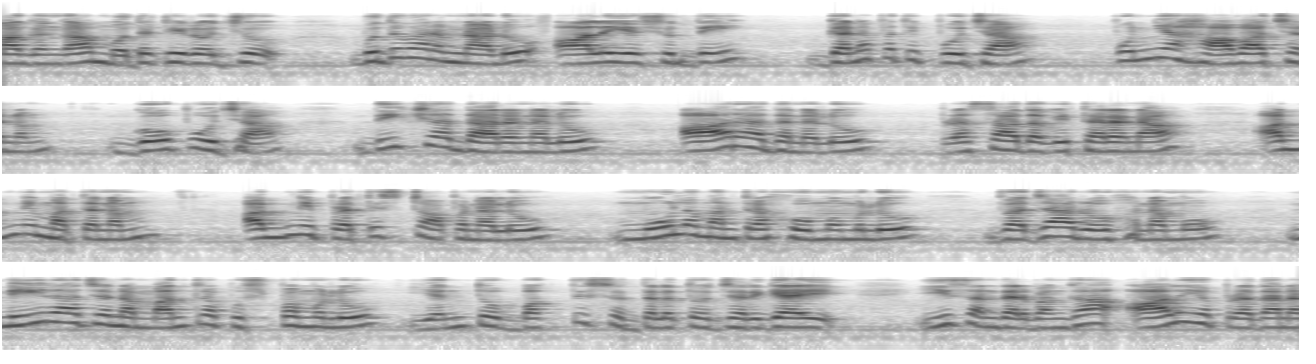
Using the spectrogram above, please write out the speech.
భాగంగా మొదటి రోజు బుధవారం నాడు ఆలయ శుద్ధి గణపతి పూజ పుణ్య హావాచనం గోపూజ దీక్షాధారణలు ఆరాధనలు ప్రసాద వితరణ అగ్నిమతనం అగ్ని ప్రతిష్టాపనలు మూలమంత్ర హోమములు ధ్వజారోహణము నీరాజన మంత్ర పుష్పములు ఎంతో భక్తి శ్రద్ధలతో జరిగాయి. ఈ సందర్భంగా ఆలయ ప్రధాన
